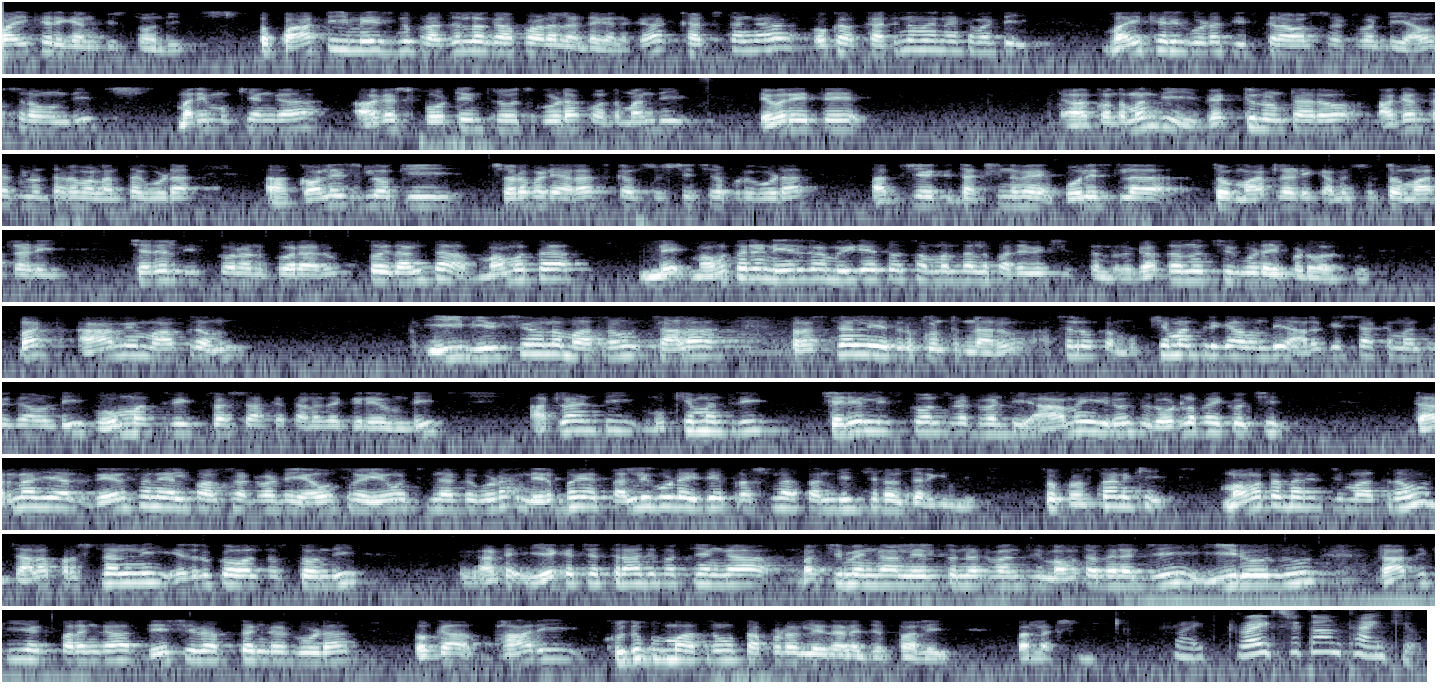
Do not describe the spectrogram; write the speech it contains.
వైఖరి కనిపిస్తోంది. సో పార్టీ ఇమేజ్ను ప్రజల్లో కాపాడాలంటే కనుక ఖచ్చితంగా ఒక కఠినమైనటువంటి వైఖరి కూడా తీసుకురావాల్సినటువంటి అవసరం ఉంది. మరి ముఖ్యంగా ఆగస్ట్ ఫోర్టీన్త్ రోజు కూడా కొంతమంది ఎవరైతే కొంతమంది వ్యక్తులు ఉంటారో అగంతకులు ఉంటారో వాళ్ళంతా కూడా కాలేజ్లోకి చొరబడి అరాచకం సృష్టించినప్పుడు కూడా అభిషేక్ తక్షణమే పోలీసులతో మాట్లాడి కమిషనర్తో మాట్లాడి చర్యలు తీసుకోవాలని కోరారు. సో ఇదంతా మమత నే- మమతని నేరుగా మీడియాతో సంబంధాలను పర్యవేక్షిస్తున్నారు. గతం నుంచి కూడా ఇప్పటి వరకు. బట్ ఆమె మాత్రం ఈ విషయంలో మాత్రం చాలా ప్రశ్నల్ని ఎదుర్కొంటున్నారు. అసలు ఒక ముఖ్యమంత్రిగా ఉండి ఆరోగ్య శాఖ మంత్రిగా ఉండి హోంమంత్రిత్వ శాఖ తన దగ్గరే ఉండి అట్లాంటి ముఖ్యమంత్రి చర్యలు తీసుకోవాల్సినటువంటి ఆమె ఈ రోజు రోడ్లపైకి వచ్చి ధర్నా చేయాలి నిరసన నిలపాల్సినటువంటి అవసరం ఏమొచ్చిందంటూ కూడా నిర్భయ తల్లి కూడా ఇదే ప్రశ్న సంధించడం జరిగింది. సో ప్రస్తుతానికి మమతా బెనర్జీ మాత్రం చాలా ప్రశ్నల్ని ఎదుర్కోవాల్సి వస్తోంది. అంటే ఏకఛత్రాధిపత్యంగా పశ్చిమ బెంగాల్ వెళ్తున్నటువంటి మమతా బెనర్జీ ఈ రోజు రాజకీయ పరంగా దేశవ్యాప్తంగా కూడా ఒక భారీ కుదుపు మాత్రం తప్పడం లేదనే చెప్పాలి. Right. Right, Srikant. Thank you.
